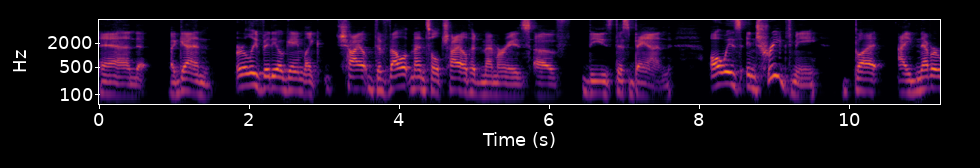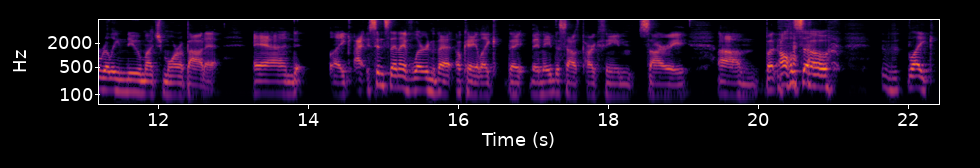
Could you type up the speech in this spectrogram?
and again, early video game like child developmental childhood memories of these this band always intrigued me, but I never really knew much more about it. And like I, since then, I've learned that okay, like they they made the South Park theme. Sorry, um, but also like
